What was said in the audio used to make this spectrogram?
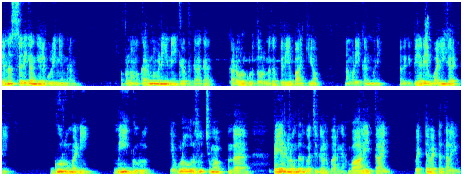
தினசரி கங்கையில் குளிங்கிறாங்க அப்போ நம்ம கர்ம வினையை நீக்கிறதுக்காக கடவுள் கொடுத்த ஒரு மிகப்பெரிய பாக்கியம் நம்முடைய கண்மணி. அதுக்கு பேரே வழிகாட்டி குருமணி மெய் குரு எவ்வளோ ஒரு சூட்சமாக அந்த பெயர்கள் வந்து அதுக்கு வச்சுருக்கான்னு பாருங்கள் வாழை தாய் வெட்ட வெட்ட தலையும்.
